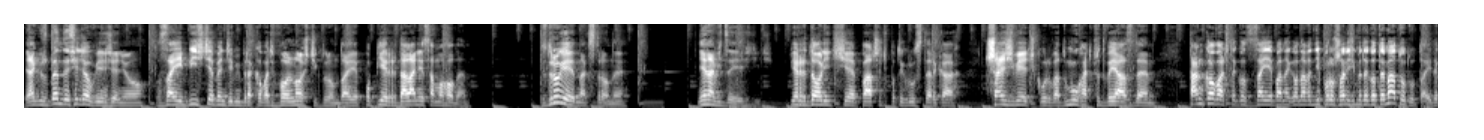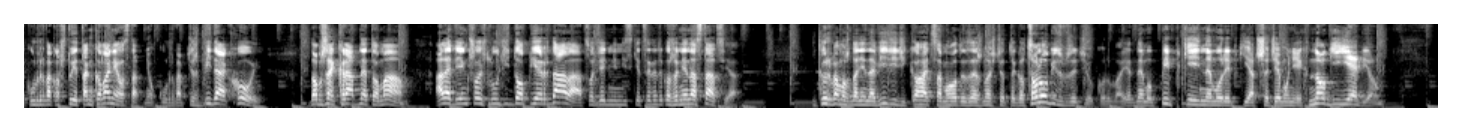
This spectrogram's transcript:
Jak już będę siedział w więzieniu, zajebiście będzie mi brakować wolności, którą daje popierdalanie samochodem. Z drugiej jednak strony, nienawidzę jeździć. Pierdolić się, patrzeć po tych lusterkach, trzeźwieć, kurwa, dmuchać przed wyjazdem, tankować tego zajebanego, nawet nie poruszaliśmy tego tematu tutaj. Ile kurwa kosztuje tankowanie ostatnio, kurwa, przecież bida jak chuj. Dobrze, kradnę to mam, ale większość ludzi dopierdala codziennie niskie ceny, tylko że nie na stacjach. I kurwa można nienawidzić i kochać samochody w zależności od tego, co lubisz w życiu, kurwa. Jednemu pipki, innemu rybki, a trzeciemu niech nogi jebią.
